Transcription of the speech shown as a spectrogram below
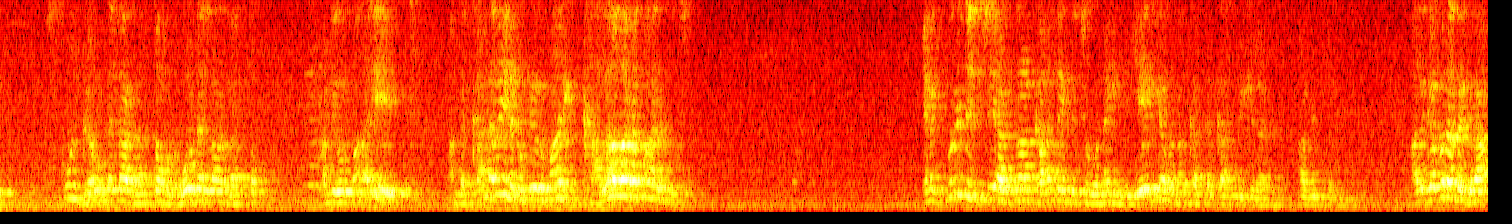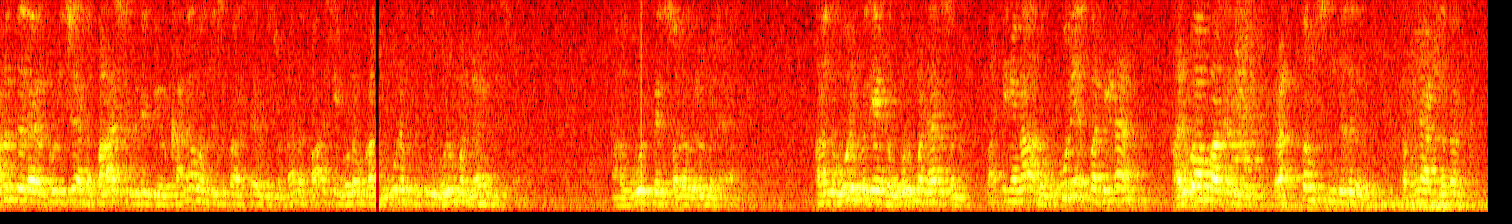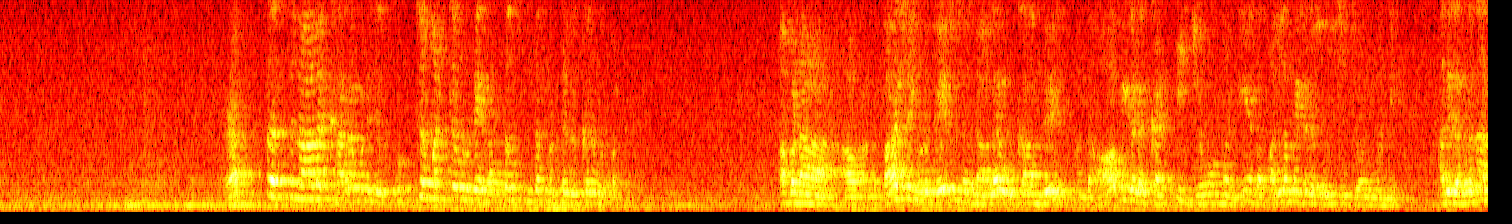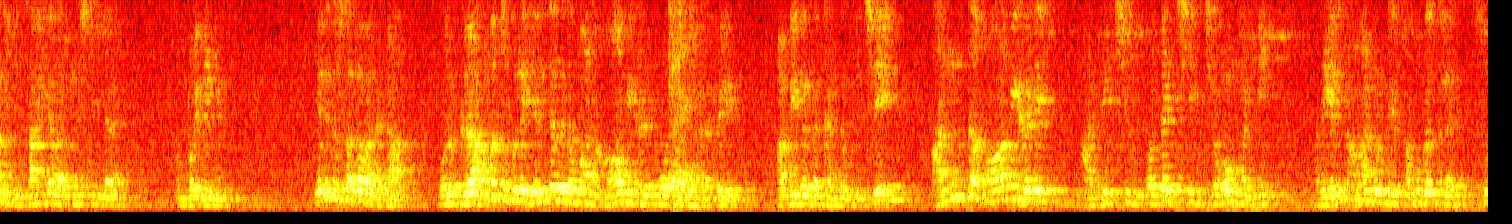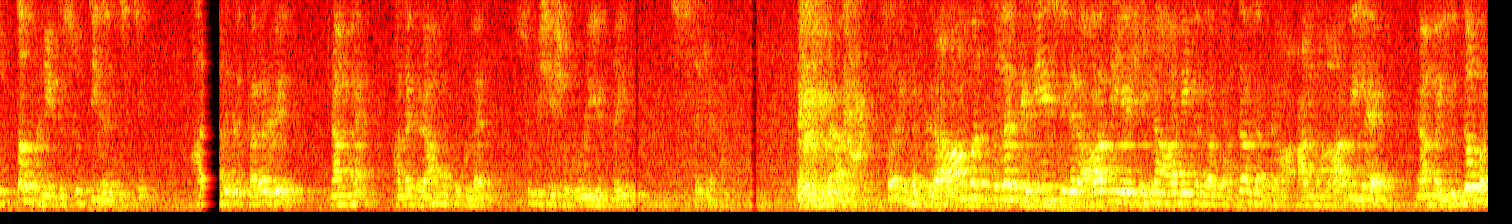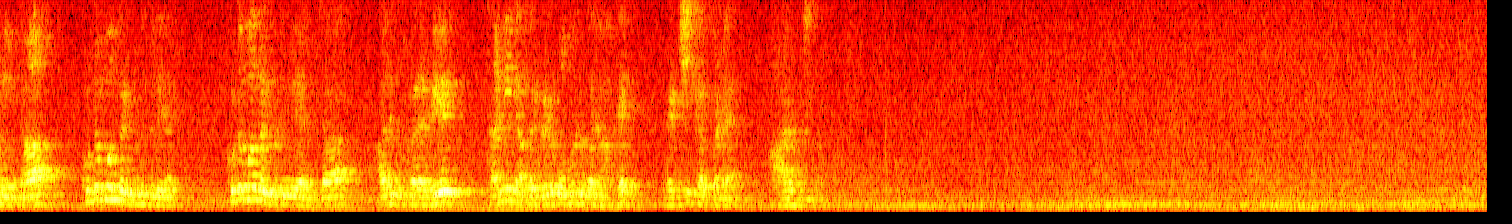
ஸ்கூல் கிரவுண்ட் எல்லாம் ரத்தம் ரோடெல்லாம் ரத்தம். அப்படி ஒரு மாதிரி அந்த கனவு எனக்கு அப்படி ஒரு மாதிரி கலவரமாக இருந்துச்சு. எனக்கு புரிஞ்சிருச்சு அடுத்த நாள் காலையில் எழுந்திரிச்ச உடனே இந்த ஏரியாவை தான் கத்த காண்பிக்கிறாரு அப்படின்னு சொல்லி. அதுக்கப்புறம் அந்த கிராமத்தில் குறித்து அந்த பாஸ்டர் கிட்ட இப்படி ஒரு கனவு வந்துச்சு பாஸ்டர் அப்படின்னு சொன்னால் அந்த பாஸ்டர் கூட உட்காந்து ஊரை பற்றி ஒரு மணி நேரம் பேசுவேன் அந்த ஊர் பேர் சொல்ல விரும்பல. ஆனால் அந்த ஊரை பற்றி எனக்கு ஒரு மணி நேரம் சொன்னேன். பார்த்தீங்கன்னா அந்த ஊரே பார்த்தீங்கன்னா அருவா பார்க்கறது ரத்தம் சிந்துகிறது. தமிழ்நாட்டில் தான் இருக்கு. ரத்தத்தினால கரப்படிஞ்ச குற்றமற்றவருடைய ரத்தம் சிந்தப்பட்டு இருக்கிற ஒரு பக்கம். அப்ப நான் அந்த பாஷை கூட பேசுனதுனால உட்கார்ந்து அந்த ஆவிகளை கட்டி ஜோம் பண்ணி அந்த வல்லமைகளை குறிச்சு ஜோம் பண்ணி அதுக்கப்புறம் தான் அன்னைக்கு சாயங்காலம் மினிஸ்ட்ரியில போய் நின்று எதுக்கு சொல்ல வரேன்னா ஒரு கிராமத்துக்குள்ள எந்த விதமான ஆவிகள் போராடுகிறது? அப்படிங்கிறத கண்டுபிடிச்சு அந்த ஆவிகளை அடிச்சு உதச்சி ஜெபம் பண்ணி அதை எல்லாம் ஆண்டுடைய சமூகத்துல சுத்தம் பண்ணிட்டு சுத்திகரிச்சுட்டு அதுக்கு பிறகு நம்ம அந்த கிராமத்துக்குள்ள சுவிசேஷ ஊழியத்தை செய்யணும் ஸோ இந்த கிராமத்துல கிரியை செய்கிற ஆவியை என்ன ஆவிங்கிறத பார்த்து அந்த கிரா- அந்த ஆவியை நம்ம யுத்தம் பண்ணிட்டா குடும்பங்கள் விடுதலையாக குடும்பங்கள் விடுதலையாச்சா அதுக்கு பிறகு தனி நபர்கள் ஒவ்வொருவராக ரட்சிக்கப்பட ஆரம்பிச்சிடும்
